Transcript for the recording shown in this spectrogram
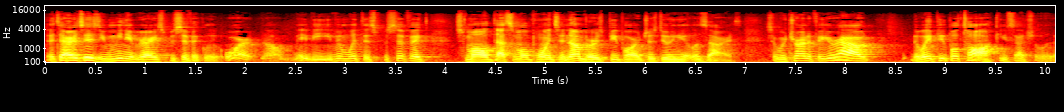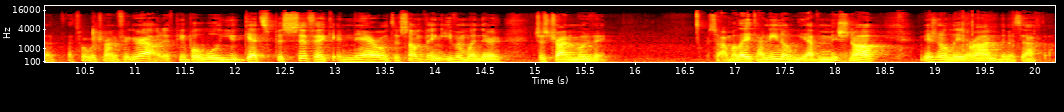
The Torah says you mean it very specifically. Or, no, maybe even with the specific small decimal points and numbers, people are just doing it Lazarus. So we're trying to figure out the way people talk, essentially. That, that's what we're trying to figure out. If people will get specific and narrow to something, even when they're just trying to motivate. So Amalei Tanino, we have a Mishnah. Mishnah later on in the Masechta.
